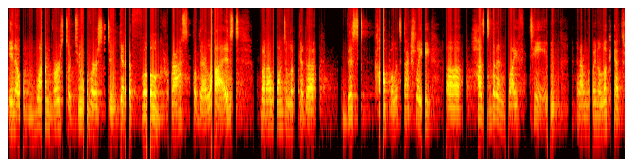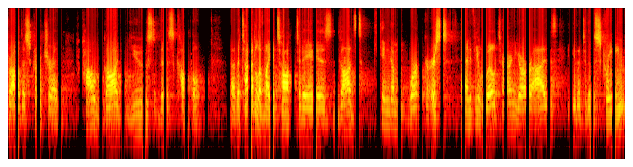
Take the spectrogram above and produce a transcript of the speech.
in a one verse or two verse to get a full grasp of their lives, but I want to look at the, this couple. It's actually a husband and wife team, and I'm going to look at throughout the scripture how God used this couple. Uh, the title of my talk today is God's Kingdom Workers. And if you will, turn your eyes either to the screen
